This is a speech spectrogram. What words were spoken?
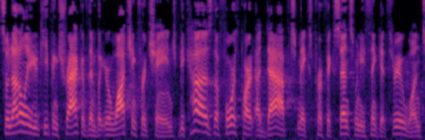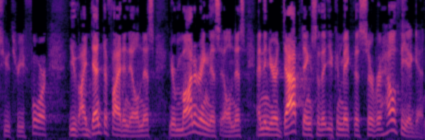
So not only are you keeping track of them, but you're watching for change because the fourth part, adapt, makes perfect sense when you think it through. One, two, three, four. You've identified an illness, you're monitoring this illness, and then you're adapting so that you can make this server healthy again.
